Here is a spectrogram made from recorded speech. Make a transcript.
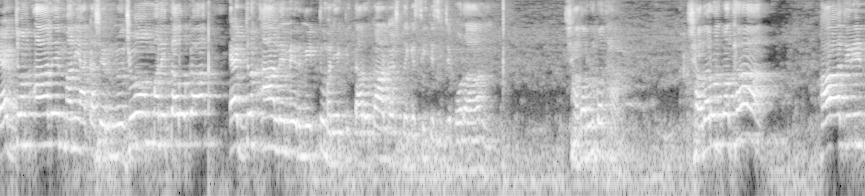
একজন আলেম মানে আকাশের নজম মানে তারকা। একজন আলেমের মৃত্যু মানে একটি তারকা আকাশ থেকে সিটে সিটে পড়া। সাধারণ কথা। সাধারণ কথা। হাজিরিন,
